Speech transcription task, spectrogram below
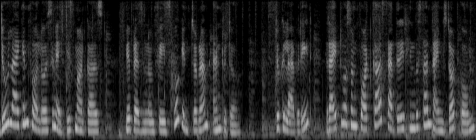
Do like and follow us in HT Smartcast. We are present on Facebook, Instagram, and Twitter. To collaborate, write to us on podcasts at the rate hindustantimes.com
